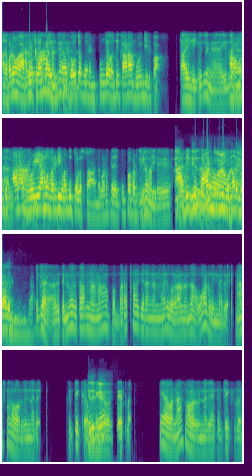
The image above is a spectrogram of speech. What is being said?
அந்த படம் அக்கறை ஃபிளாப் இல்லைங்க. கௌதம் மேனன் புண்டை வந்து காணாம ஒழிஞ்சிருப்பான் தாய்லி. இல்லங்க அவன் வந்து காணாம ஒழியாம மறுபடியும் வந்து தொலைச்சிட்டான். அந்த படத்தை குப்பை இல்ல படத்துல வந்து அதுக்கு காரணம். இல்ல அதுக்கு இன்னொரு காரணம்னா இப்ப பரத்வாஜ ரங்கன் மாதிரி ஒரு ஆள் வந்து award winner national award winner critic? அப்படிங்கிற ஒரு பேர்ல. ஏன் அவர் நேஷனல் அவார்டு வின்னரியா கிரிட்டிக்ல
